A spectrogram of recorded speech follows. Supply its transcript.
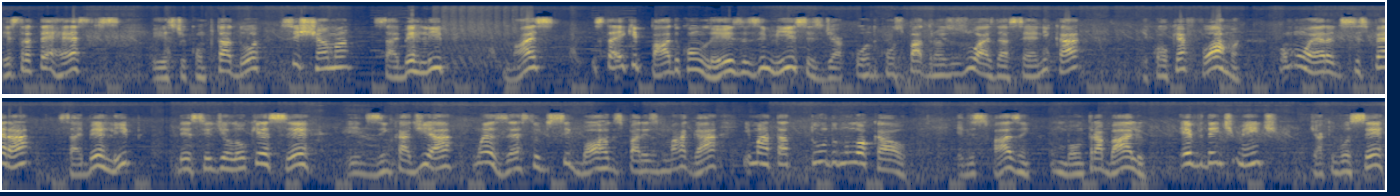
extraterrestres. Este computador se chama Cyberleap, mas está equipado com lasers e mísseis de acordo com os padrões usuais da CNK. De qualquer forma, como era de se esperar, Cyberleap decide enlouquecer e desencadear um exército de ciborgues para esmagar e matar tudo no local. Eles fazem um bom trabalho, evidentemente, já que você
